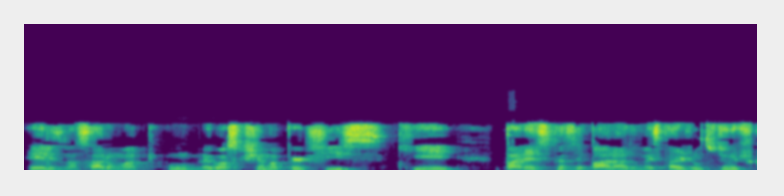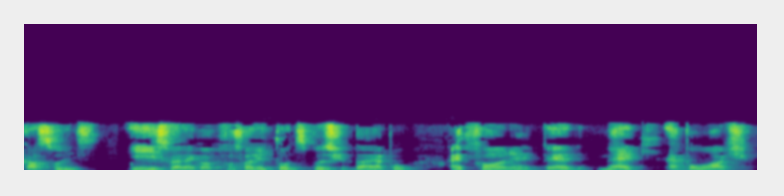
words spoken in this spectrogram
eles lançaram uma, um negócio que chama perfis, que parece estar separado, mas está junto de notificações. E isso é legal que funciona em todo dispositivo da Apple, iPhone, iPad, Mac, Apple Watch.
